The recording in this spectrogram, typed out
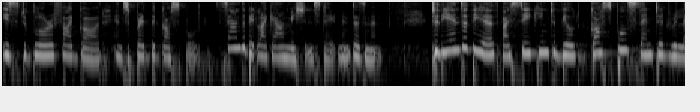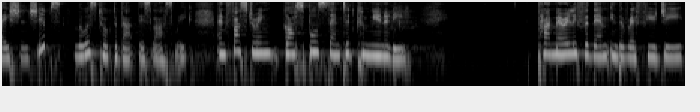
is to glorify God and spread the gospel. Sounds a bit like our mission statement, doesn't it? To the ends of the earth by seeking to build gospel centered relationships. Lewis talked about this last week. And fostering gospel centered community, primarily for them in the refugee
